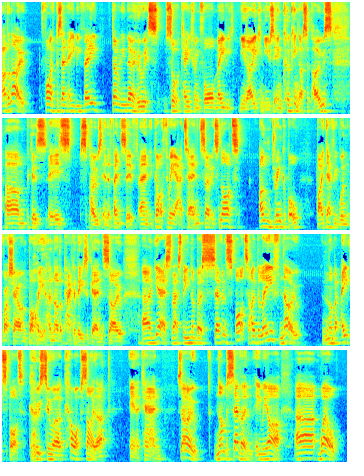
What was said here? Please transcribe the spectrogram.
I don't know. 5% ABV? Don't really know who it's sort of catering for. Maybe, you know, you can use it in cooking, I suppose, um, because it is, suppose, inoffensive. And it got a 3 out of 10, so it's not undrinkable, but I definitely wouldn't rush out and buy another pack of these again. So, uh, yes, yeah, so that's the number seven spot, I believe. No, number eight spot goes to a co-op cider in a can. So number seven, here we are. Uh, well,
